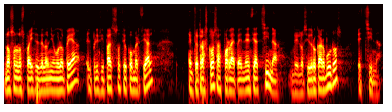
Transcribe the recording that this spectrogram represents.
no son los países de la Unión Europea, el principal socio comercial, entre otras cosas por la dependencia china de los hidrocarburos, es China.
